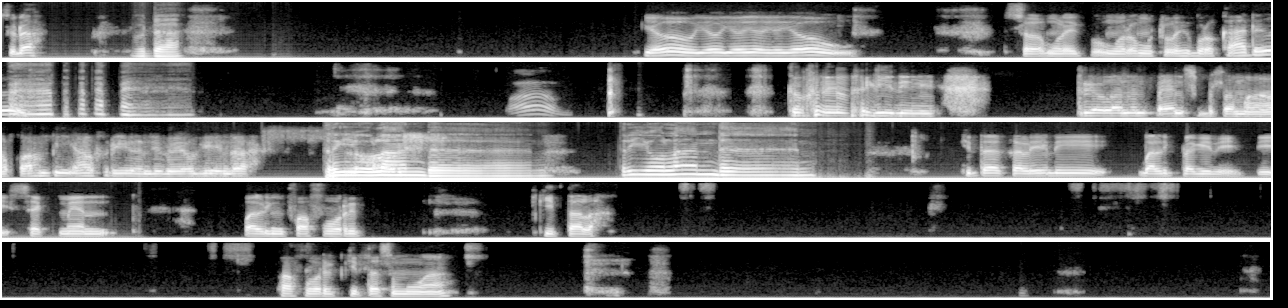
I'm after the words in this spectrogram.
Sudah? Udah. Yo, yo, yo, yo, yo, yo. Assalamualaikum warahmatullahi wabarakatuh. Wow. Kembali lagi di Trio London Fans bersama Fahmi, Afri, dan juga Yogi Indah. Trio. London. Trio London. Kita kali ini balik lagi nih di segmen paling favorit kita lah. Favorit kita semua.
